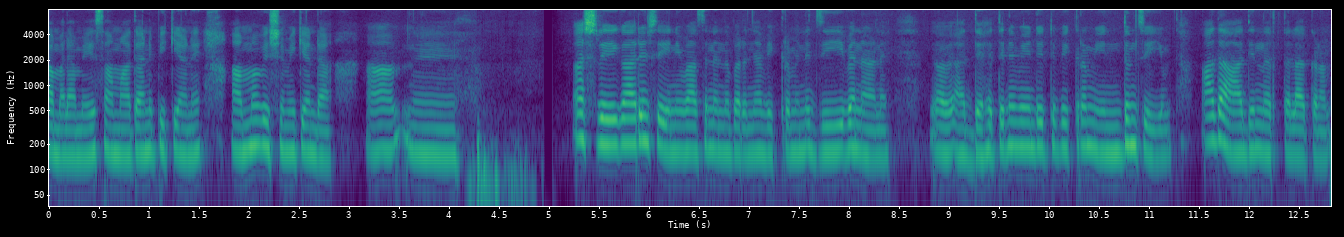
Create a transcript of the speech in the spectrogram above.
കമലാമ്മയെ സമാധാനിപ്പിക്കുകയാണ്. അമ്മ വിഷമിക്കേണ്ട. ആ ആ ശ്രീകാര്യം ശ്രീനിവാസൻ എന്ന് പറഞ്ഞ വിക്രമിന്റെ ജീവനാണ്. അദ്ദേഹത്തിന് വേണ്ടിയിട്ട് വിക്രം എന്തും ചെയ്യും. അത് ആദ്യം നിർത്തലാക്കണം.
